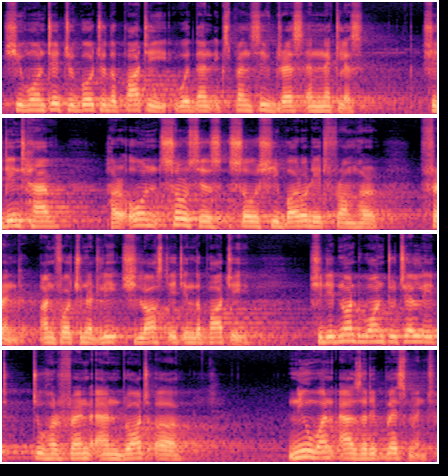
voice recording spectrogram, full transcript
She wanted to go to the party with an expensive dress and necklace. She didn't have her own sources, so she borrowed it from her friend. Unfortunately, she lost it in the party. She did not want to tell it to her friend and brought a new one as a replacement.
